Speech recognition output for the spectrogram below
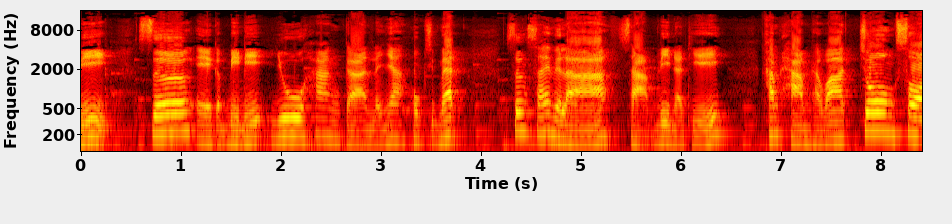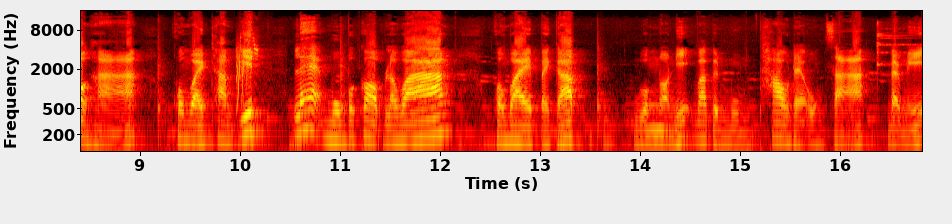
B ซึ่ง A กับ B นี้อยู่ห่างกันระยะ 60 เมตร ซึ่งใช้เวลา 3 วินาทีคำถามถามว่าจงซองหา ความไวทำอิฐและมุมประกอบระหว่าง ความไวไปกับดวงนอนนี้ว่าเป็นมุมเท่าใดองศาแบบนี้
